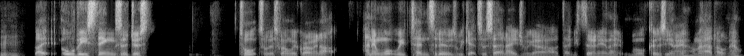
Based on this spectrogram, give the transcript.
hmm Like all these things are just taught to us when we're growing up. And then Mhm. what we tend to do is we get to a certain age and we go, oh, I don't need to do any of that anymore because you know I'm an adult now.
